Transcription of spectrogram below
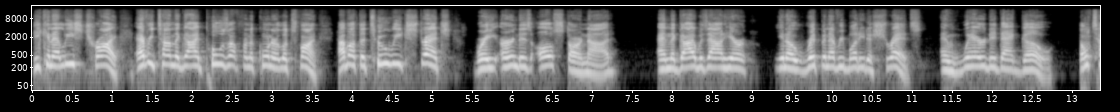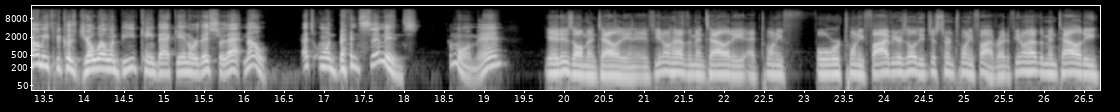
He can at least try. Every time the guy pulls up from the corner, it looks fine. How about the two week stretch where he earned his all star nod and the guy was out here, you know, ripping everybody to shreds? And where did that go? Don't tell me it's because Joel Embiid came back in or this or that. No, that's on Ben Simmons. Come on, man. Yeah, it is all mentality. And if you don't have the mentality at 24, 25 years old, He just turned 25, right? If you don't have the mentality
